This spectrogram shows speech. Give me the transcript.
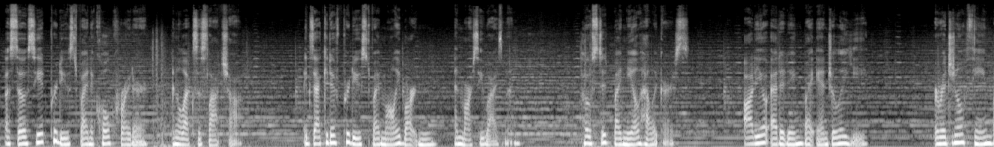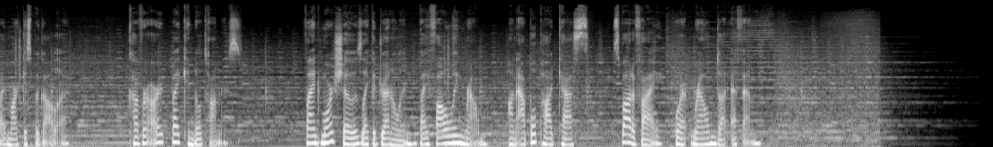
Associate produced by Nicole Kreuter and Alexis Latshaw. Executive produced by Molly Barton and Marcy Wiseman. Hosted by Neil Helligers. Audio editing by Angela Yee. Original theme by Marcus Bagala. Cover art by Kendall Thomas. Find more shows like Adrenaline by following Realm on Apple Podcasts, Spotify, or at realm.fm.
